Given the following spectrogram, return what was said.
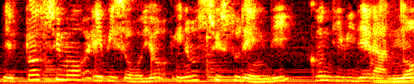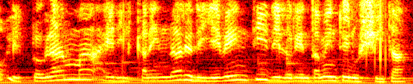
Nel prossimo episodio i nostri studenti condivideranno il programma ed il calendario degli eventi dell'orientamento in uscita.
